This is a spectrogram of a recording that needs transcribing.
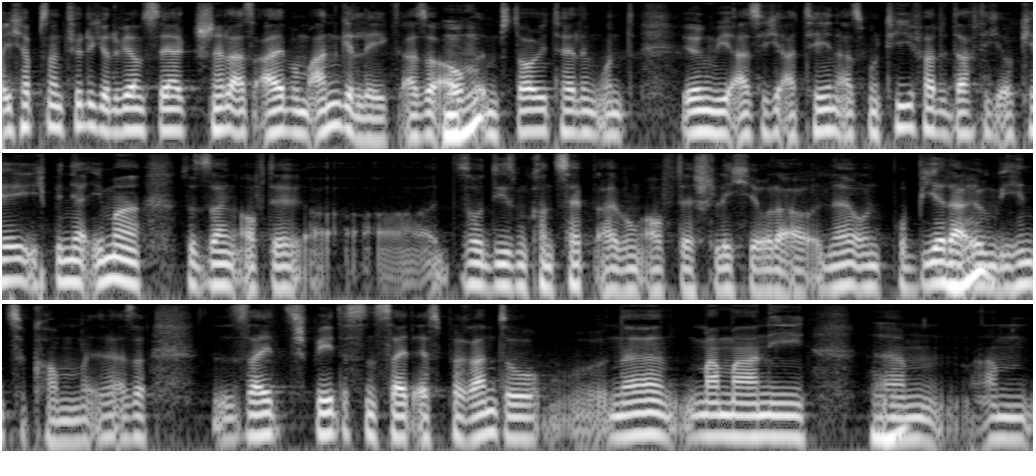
ich habe es natürlich, oder wir haben es sehr schnell als Album angelegt, also auch mhm. im Storytelling und irgendwie, als ich Athen als Motiv hatte, dachte ich, okay, ich bin ja immer sozusagen auf der, so diesem Konzeptalbum auf der Schliche oder, ne, und probiere mhm. da irgendwie hinzukommen. Also seit, spätestens seit Esperanto, ne, Mamani, mhm. ähm, am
